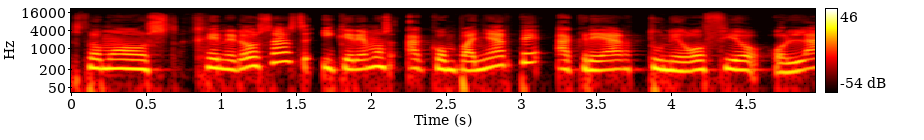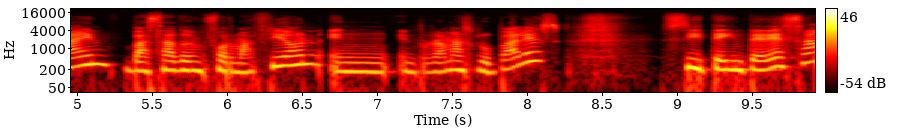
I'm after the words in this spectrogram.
Somos generosas y queremos acompañarte a crear tu negocio online basado en formación, en, programas grupales. Si te interesa,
